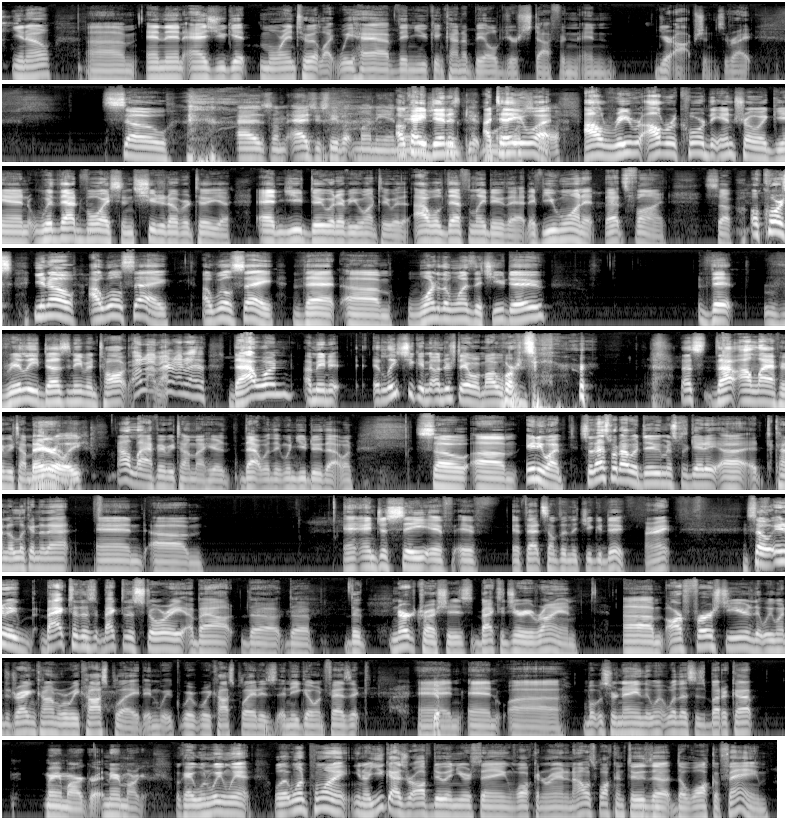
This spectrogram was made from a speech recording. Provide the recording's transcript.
You know. Um, and then as you get more into it, like we have, then you can kind of build your stuff and, and your options, right? So as um as you save up money and Okay, Dennis, I tell you what, stuff. I'll re I'll record the intro again with that voice and shoot it over to you, and you do whatever you want to with it. I will definitely do that. If you want it, that's fine. So, of course, you know, I will say, I will say that um, one of the ones that you do that really doesn't even talk. That one, I mean, it, at least you can understand what my words are. That's that. I laugh every time. I hear that one. barely. I laugh every time I hear that one when you do that one. So um, anyway, so that's what I would do, Mr. Spaghetti, uh, to kind of look into that and um, and, and just see if if if that's something that you could do. All right. So anyway, back to this back to the story about the the the nerd crushes. Back to Jeri Ryan. Um, our first year that we went to Dragon Con where we cosplayed and we where we cosplayed as Inigo and Fezzik. And and uh, what was her name that went with us as Buttercup? Mary Margaret. Mary Margaret. Okay, when we went, well, at one point, you know, you guys were off doing your thing, walking around, and I was walking through the the Walk of Fame,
